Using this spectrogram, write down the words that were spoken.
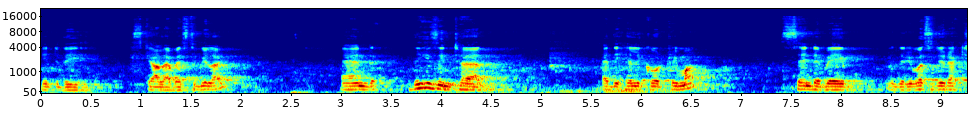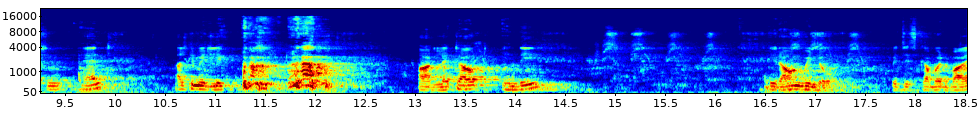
into the scala vestibuli and these in turn at the helicotrema send a wave in the reverse direction and ultimately are let out in the the round window which is covered by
